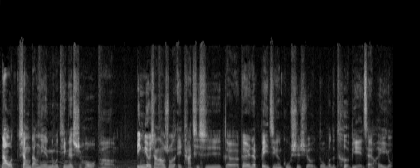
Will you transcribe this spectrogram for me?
那我想当年我听的时候，嗯，并没有想到说，诶，他其实的个人的背景跟故事是有多么的特别，才会有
